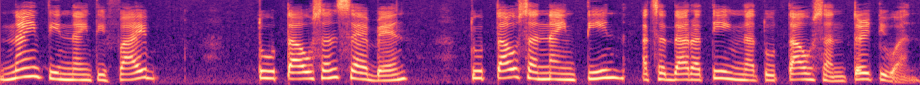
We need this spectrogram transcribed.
1995, 2007, 2019 at sa darating na 2031.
